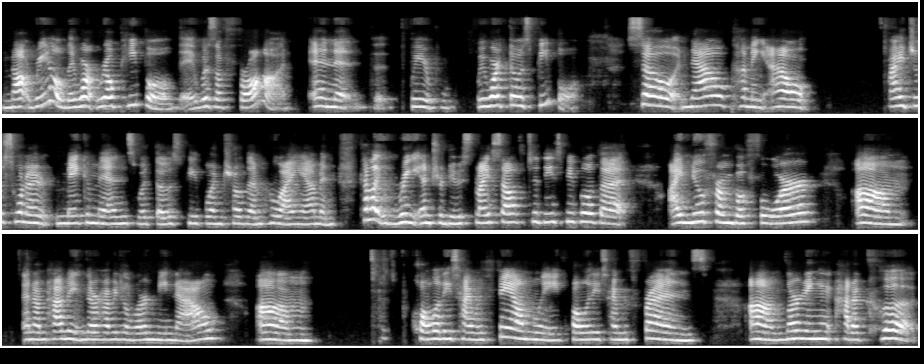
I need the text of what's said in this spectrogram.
not real. They weren't real people. It was a fraud, and we we weren't those people. So now coming out, I just want to make amends with those people and show them who I am, and kind of like reintroduce myself to these people that I knew from before. Um, and I'm having they're having to learn me now. Um, quality time with family, quality time with friends, um, learning how to cook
